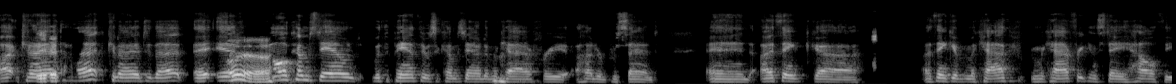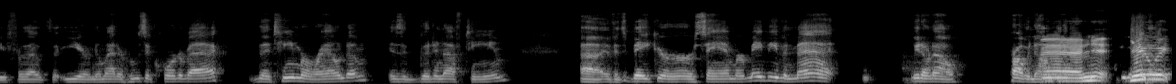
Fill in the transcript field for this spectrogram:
Uh, can I add to that? Can I add to that? It, it Oh, yeah. all comes down with the Panthers. It comes down to McCaffrey 100%. And I think uh, I think if McCaffrey, McCaffrey can stay healthy for the year, no matter who's a quarterback, the team around him is a good enough team. Uh, if it's Baker or Sam or maybe even Matt, we don't know. Probably not. And you, you,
